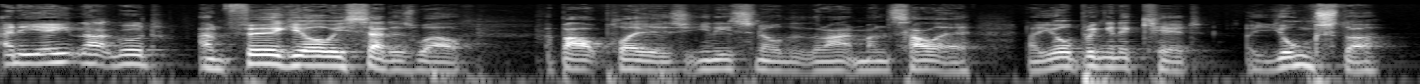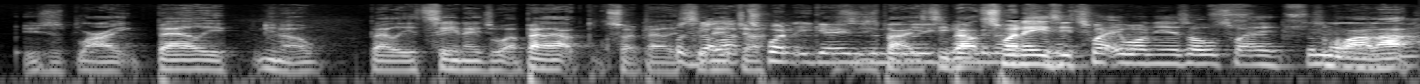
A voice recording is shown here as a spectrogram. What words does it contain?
And he ain't that good. And Fergie always said as well about players, you need to know that the right mentality. Now you're bringing a kid, a youngster, who's like barely, you know, barely a teenager. Barely, sorry, barely a He's like, teenager. 20 games He's in the about, is league about 20? Is he 21 years old? 20, something, like like that.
